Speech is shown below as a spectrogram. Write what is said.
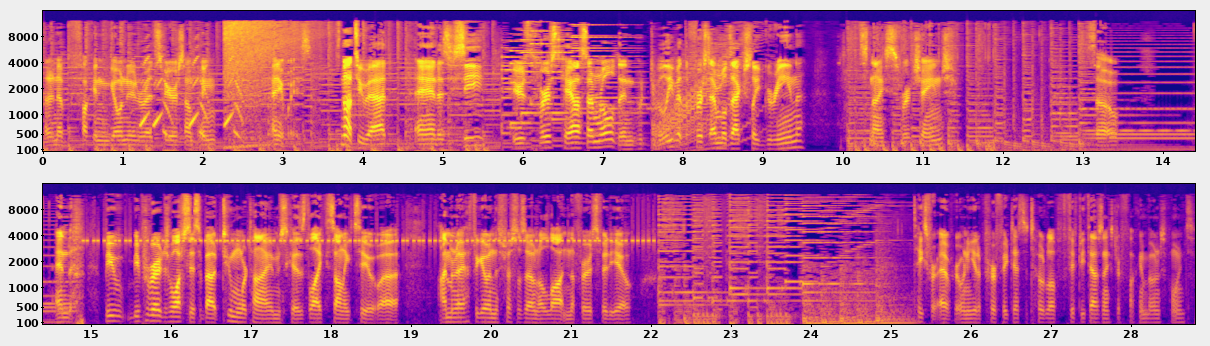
I'd end up fucking going into a red sphere or something. Anyways, it's not too bad, and as you see, Here's the first Chaos Emerald, and would you believe it, the first emerald's actually green. It's nice for a change. So, and be be prepared to watch this about two more times, because like Sonic 2, uh, I'm gonna have to go in the special zone a lot in the first video. takes forever when you get a perfect, that's a total of 50,000 extra fucking bonus points.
